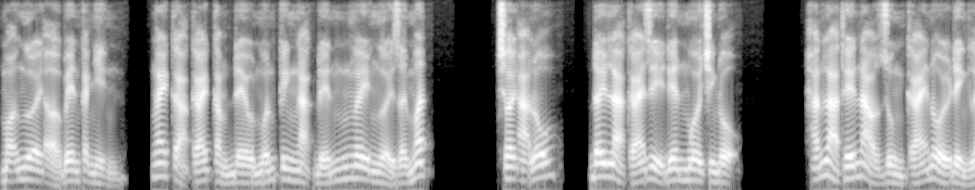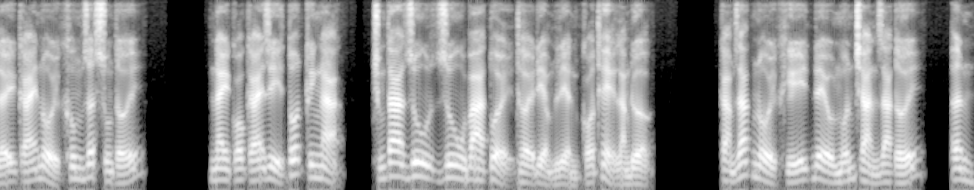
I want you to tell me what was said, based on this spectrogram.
mọi người ở bên cạnh nhìn, ngay cả cái cầm đều muốn kinh ngạc đến ngây người rơi mất. Chơi hạ lỗ, đây là cái gì điên môi trình độ? Hắn là thế nào dùng cái nồi đỉnh lấy cái nồi không rất xuống tới? Nay có cái gì tốt kinh ngạc, chúng ta du du ba tuổi thời điểm liền có thể làm được. Cảm giác nổi khí đều muốn tràn ra tới, ân.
